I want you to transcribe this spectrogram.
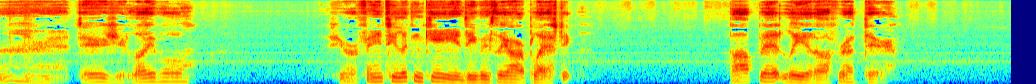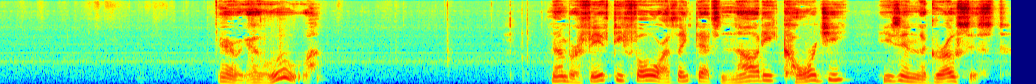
Alright, there's your label. Sure fancy looking cans, even if they are plastic. Pop that lid off right there. There we go. Ooh. Number 54, I think that's Naughty Corgi. He's in the grossest.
